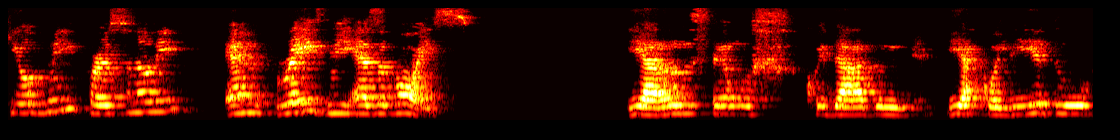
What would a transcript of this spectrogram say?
healed me personally and raised me as a voice. E há anos temos cuidado e, acolhido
